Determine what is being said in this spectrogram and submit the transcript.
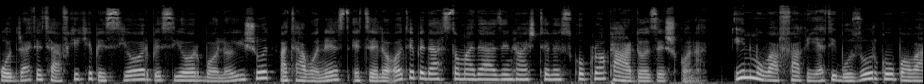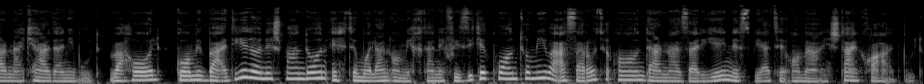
قدرت تفکیک بسیار بسیار بالایی شد و توانست اطلاعات به دست آمده از این هشت تلسکوپ را پردازش کند. این موفقیتی بزرگ و باور نکردنی بود و حال گام بعدی دانشمندان احتمالا آمیختن فیزیک کوانتومی و اثرات آن در نظریه نسبیت عام اینشتین خواهد بود.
